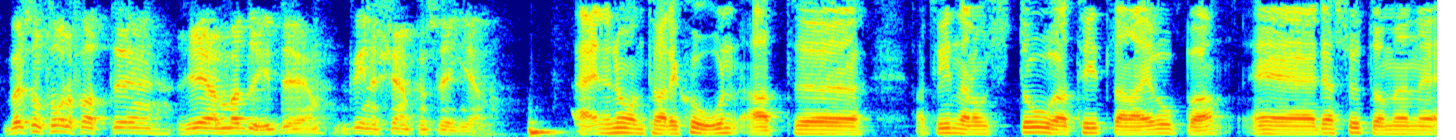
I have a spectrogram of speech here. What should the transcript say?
Vad är det som talar för att eh, Real Madrid eh, vinner Champions League igen? En enorm tradition att, eh, att vinna de stora titlarna i Europa. Eh, dessutom en eh,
